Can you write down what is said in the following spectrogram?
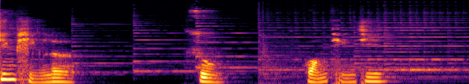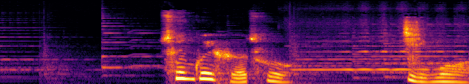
《清平乐》宋·黄庭坚。春归何处？寂寞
